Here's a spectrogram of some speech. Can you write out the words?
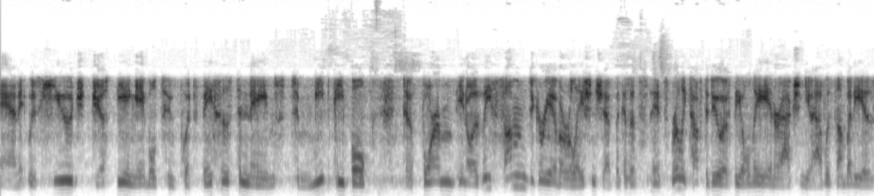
and it was huge just being able to put faces to names, to meet people, to form, you know, at least some degree of a relationship because it's it's really tough to do if the only interaction you have with somebody is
